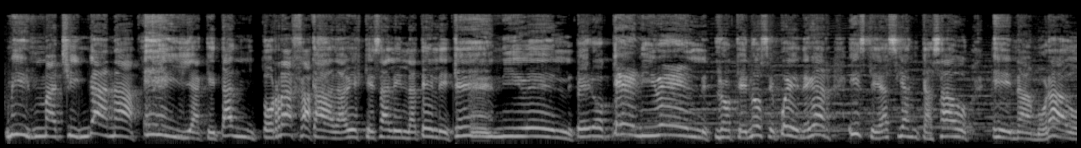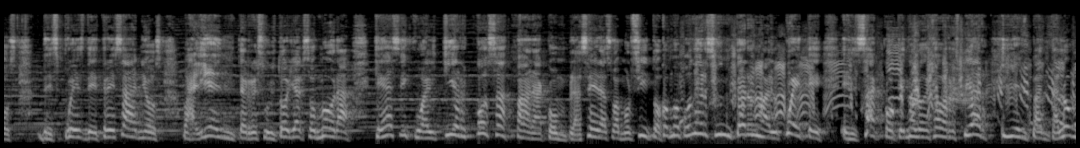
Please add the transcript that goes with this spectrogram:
Misma chingana. Ella que tanto raja cada vez que sale en la tele. ¡Qué nivel! ¡Pero qué nivel! Lo que no se puede negar es que ya se han casado enamorados. Después de tres años, valiente resultó Jackson Mora, que hace cualquier cosa para complacer a su amorcito, como ponerse un terno al cohete, el saco que no lo dejaba respirar y el pantalón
